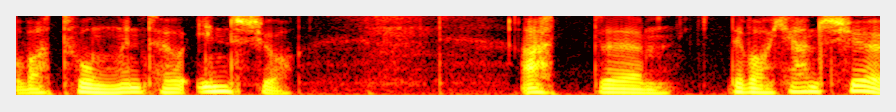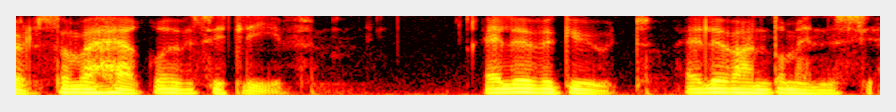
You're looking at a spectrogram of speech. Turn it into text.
og var tvungen til å innsjå at uh, det var ikke han sjøl som var herre over sitt liv, eller over Gud, eller over andre mennesker.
